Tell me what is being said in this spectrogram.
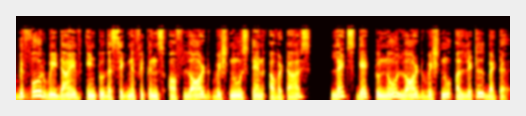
Before we dive into the significance of Lord Vishnu's ten avatars, let's get to know Lord Vishnu a little better.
